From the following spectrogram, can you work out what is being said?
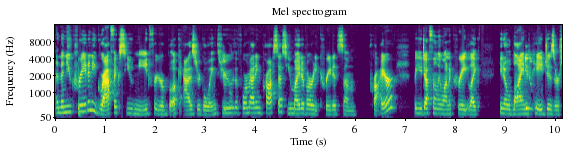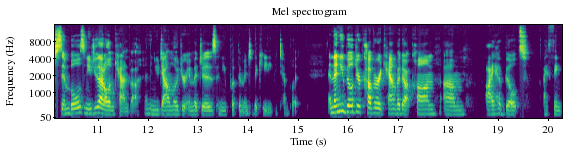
And then you create any graphics you need for your book as you're going through the formatting process. You might have already created some prior, but you definitely want to create like you know, lined pages or symbols, and you do that all in Canva. And then you download your images and you put them into the KDP template. And then you build your cover at canva.com. Um, I have built, I think,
